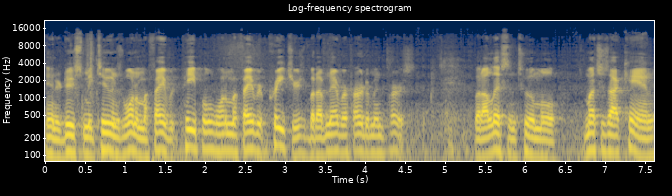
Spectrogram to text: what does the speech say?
introduced me to, and is one of my favorite people, one of my favorite preachers, but I've never heard him in person. But I listen to him as much as I can,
